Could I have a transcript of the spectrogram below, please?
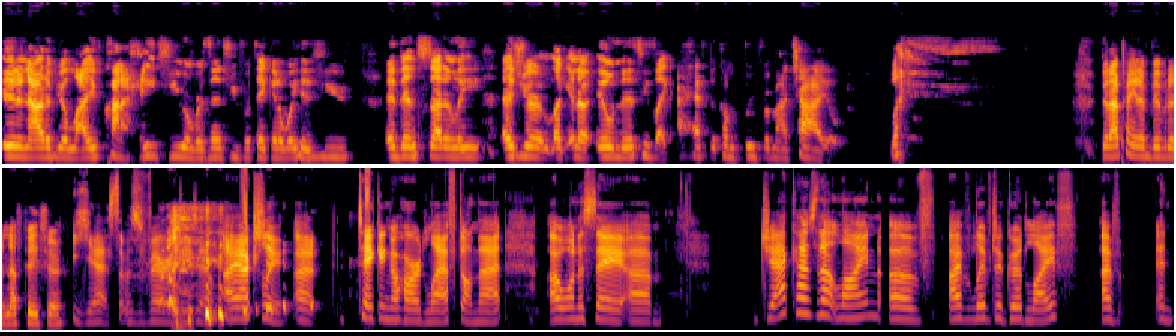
in and out of your life, kind of hates you and resents you for taking away his youth. And then suddenly, as you're like in an illness, he's like, "I have to come through for my child." Like did I paint a vivid enough picture? Yes, it was very detailed. I actually, uh, taking a hard left on that, I want to say, um, Jack has that line of "I've lived a good life." I've and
